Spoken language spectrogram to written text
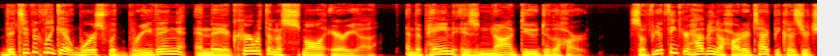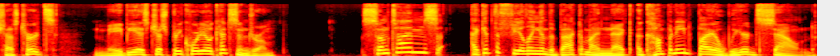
They typically get worse with breathing and they occur within a small area, and the pain is not due to the heart. So if you think you're having a heart attack because your chest hurts, maybe it's just precordial catch syndrome. Sometimes I get the feeling in the back of my neck accompanied by a weird sound,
